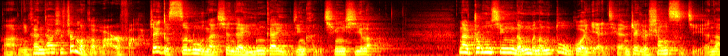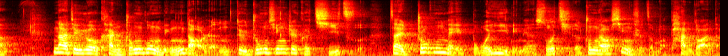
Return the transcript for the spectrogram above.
啊。你看它是这么个玩法，这个思路呢，现在应该已经很清晰了。那中兴能不能度过眼前这个生死劫呢？那就要看中共领导人对中兴这颗棋子在中美博弈里面所起的重要性是怎么判断的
